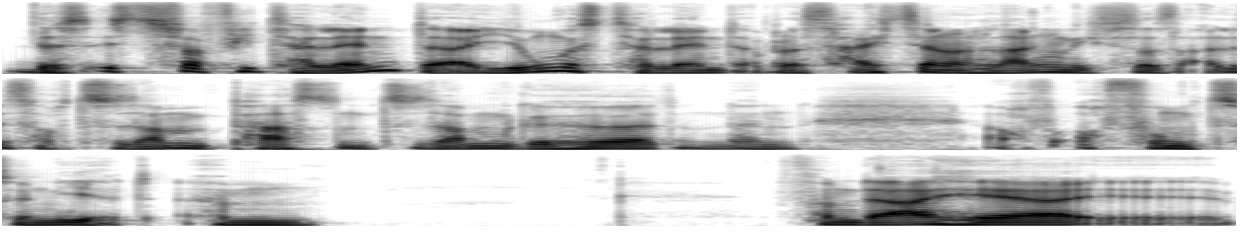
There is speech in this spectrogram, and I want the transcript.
das ist zwar viel Talent da, junges Talent, aber das heißt ja noch lange nicht, dass das alles auch zusammenpasst und zusammengehört und dann auch, auch funktioniert. Ähm, von daher, äh,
